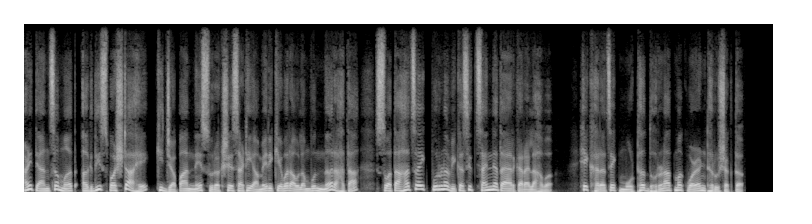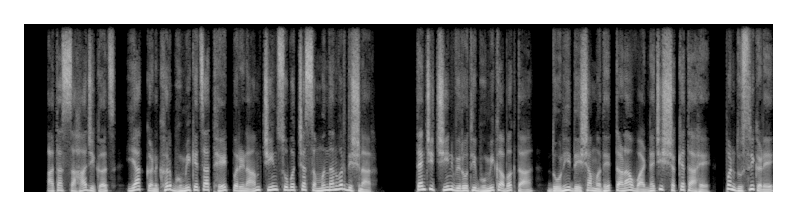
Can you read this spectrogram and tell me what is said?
आणि त्यांचं मत अगदी स्पष्ट आहे की जपानने सुरक्षेसाठी अमेरिकेवर अवलंबून न राहता स्वतःचं एक पूर्ण विकसित सैन्य तयार करायला हवं. हे खरंच एक मोठं धोरणात्मक वळण ठरू शकतं. आता साहजिकच या कणखर भूमिकेचा थेट परिणाम चीनसोबतच्या संबंधांवर दिसणार. त्यांची चीन विरोधी भूमिका बघता दोन्ही देशांमध्ये तणाव वाढण्याची शक्यता आहे. पण दुसरीकडे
